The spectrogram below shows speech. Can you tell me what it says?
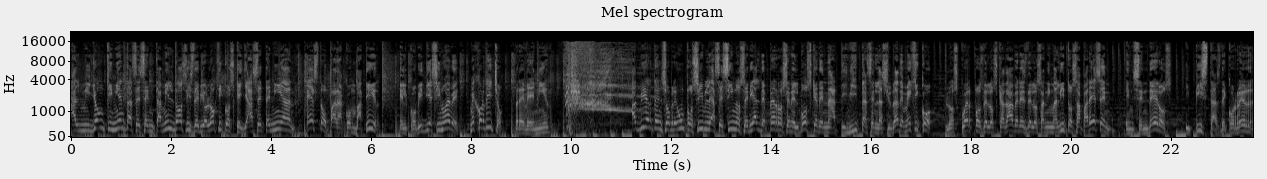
al millón quinientas sesenta mil dosis de biológicos que ya se tenían. Esto para combatir el COVID-19, mejor dicho, prevenir. Advierten sobre un posible asesino serial de perros en el bosque de Nativitas en la Ciudad de México. Los cuerpos de los cadáveres de los animalitos aparecen en senderos y pistas de correr.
